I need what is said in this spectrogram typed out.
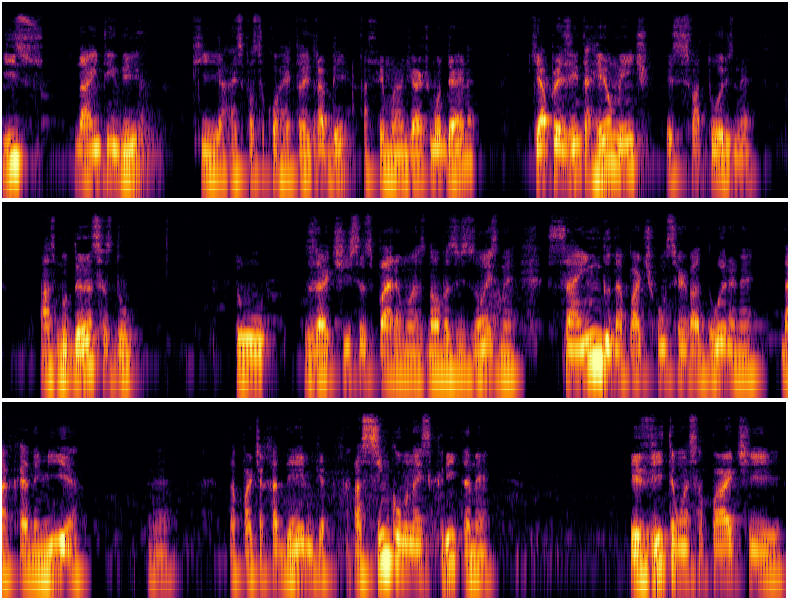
Isso dá a entender que a resposta correta é a letra B, a Semana de Arte Moderna, que apresenta realmente esses fatores, né, as mudanças do, do, dos artistas para umas novas visões, né? Saindo da parte conservadora, né? Da academia, né? Da parte acadêmica, assim como na escrita, né? Evitam essa parte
